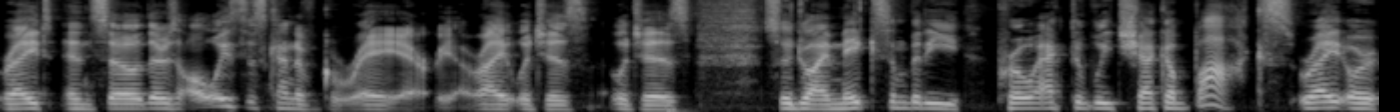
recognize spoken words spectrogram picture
right? And so there's always this kind of gray area, right? Which is, which is, so do I make somebody proactively check a box, right? Or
